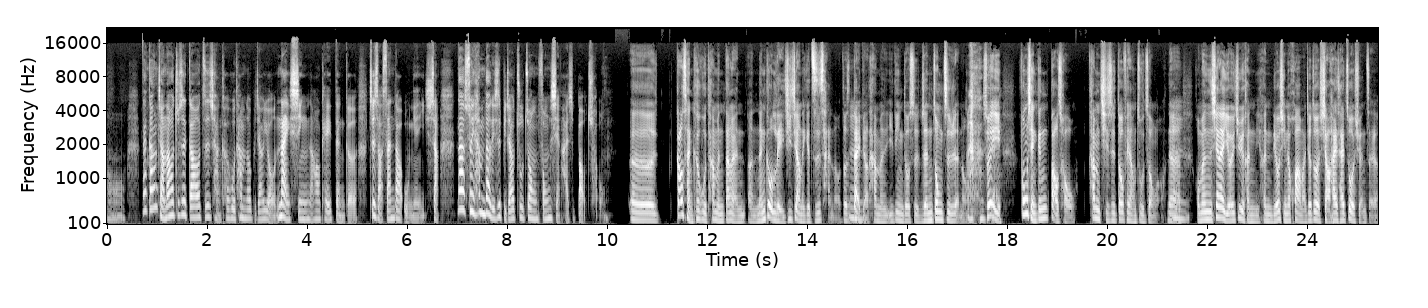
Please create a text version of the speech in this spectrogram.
哦，那刚刚讲到就是高资产客户，他们都比较有耐心，然后可以等个至少三到五年以上。那所以他们到底是比较注重风险还是报酬？呃，高资产客户他们当然呃能够累积这样的一个资产哦，都是代表他们一定都是人中之人哦。嗯、所以风险跟报酬。他们其实都非常注重哦。那我们现在有一句很很流行的话嘛，叫做“小孩才做选择”，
